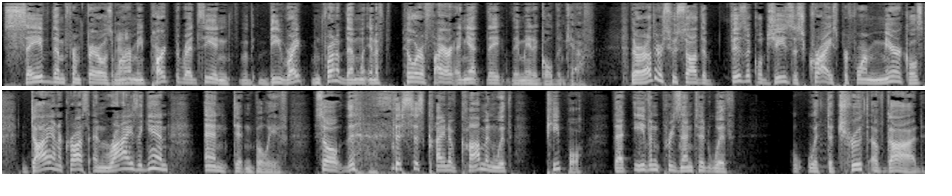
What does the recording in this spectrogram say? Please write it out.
save them from Pharaoh's army, part the Red Sea, and be right in front of them in a pillar of fire, and yet they, they made a golden calf. There are others who saw the physical Jesus Christ perform miracles, die on a cross, and rise again, and didn't believe. So this, this is kind of common with people that even presented with with the truth of God,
